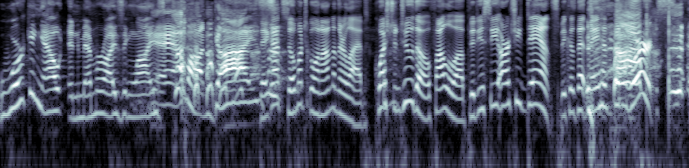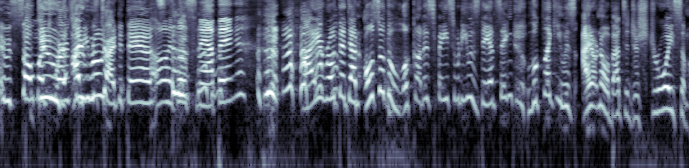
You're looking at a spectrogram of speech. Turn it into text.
working out and memorizing lines. Come on, guys. They got so much going on in their lives. Question two, though, follow up. Did you see Archie dance? Because that may have been worse. it was so much Dude, worse when I he wrote- was trying to dance. Oh, his little snapping. I wrote that down. Also, the look on his face when he was dancing looked like he was, I don't know, about to destroy some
